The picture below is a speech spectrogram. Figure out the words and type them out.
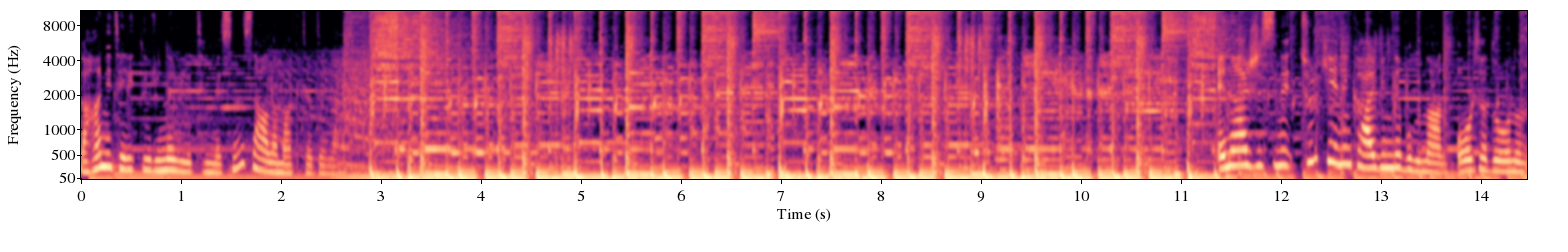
daha nitelikli ürünler üretilmesini sağlamaktadırlar. Enerjisini Türkiye'nin kalbinde bulunan Orta Doğu'nun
